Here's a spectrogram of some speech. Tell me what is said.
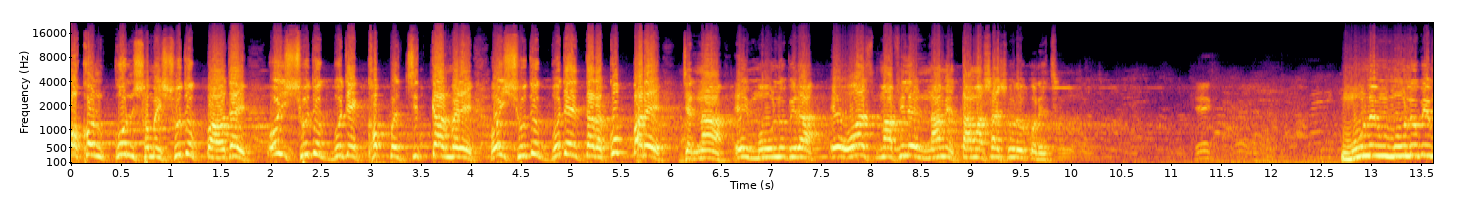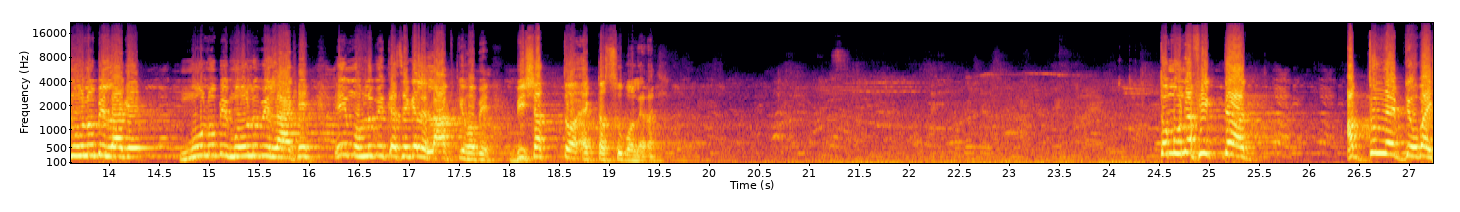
কখন কোন সময় সুযোগ পাওয়া যায়, ওই সুযোগ বুঝে খপ্প চিৎকার মেরে, ওই সুযোগ বুঝে তারা খুব পারে যে না, এই মৌলবীরা এই ওয়াজ মাহফিলের নামে তামাশা শুরু করেছে। মৌলবী মৌলবী মৌলবী লাগে, মৌলবী মৌলবী লাগে, এই মৌলবীর কাছে গেলে লাভ কি হবে? বিষাক্ত একটা সুবলেরা। তো মুনাফিকটা আব্দুল্লাহ ইবনে উবাই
